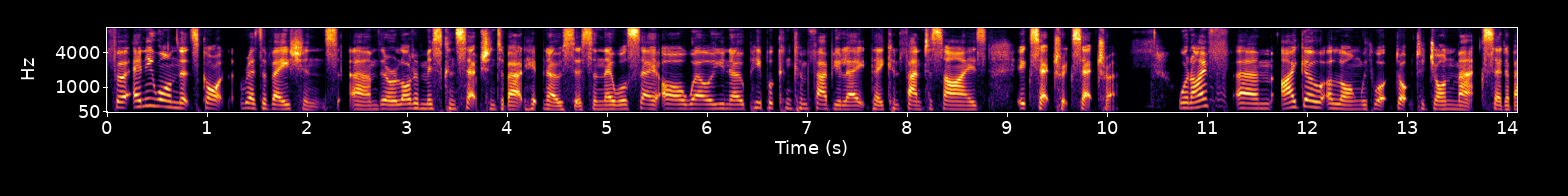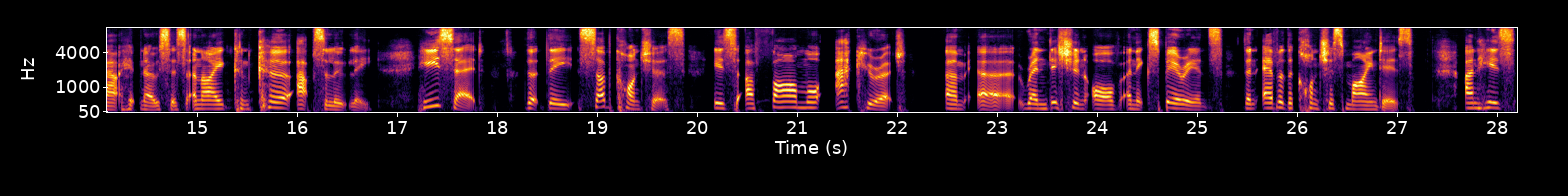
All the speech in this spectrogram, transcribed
for anyone that's got reservations, um, there are a lot of misconceptions about hypnosis, and they will say, "Oh, well, you know, people can confabulate, they can fantasize, etc., etc." What I um, I go along with what Dr. John Mack said about hypnosis, and I concur absolutely. He said that the subconscious is a far more accurate um, uh, rendition of an experience than ever the conscious mind is. And his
